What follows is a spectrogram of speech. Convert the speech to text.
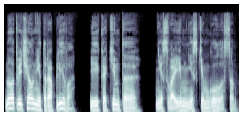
но отвечал неторопливо и каким-то не своим низким голосом.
